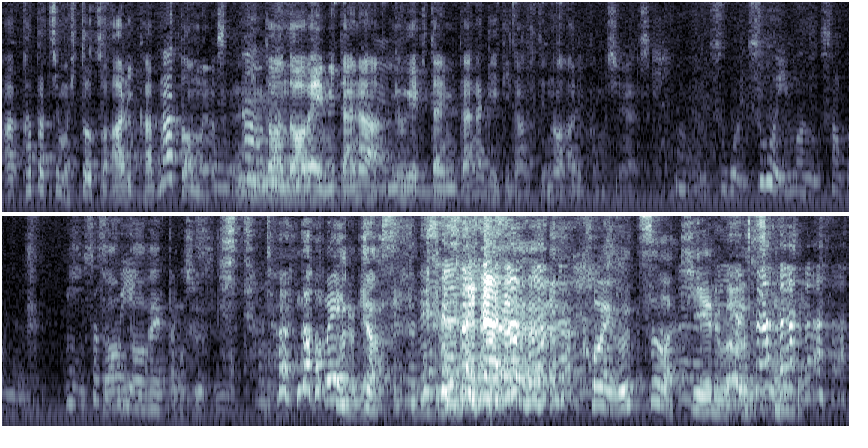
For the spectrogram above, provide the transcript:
あ形も一つありかなとは思いますけどね、ヒットアンドアウェイみたいな遊撃隊みたいな劇団っていうのはありかもしれないですけど、うんすごいすごい今の参考になる早スタ速いいンドアウェイって面。白いですねヒットアンドアウェイの打ってます声打つは消えるわ。打つは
